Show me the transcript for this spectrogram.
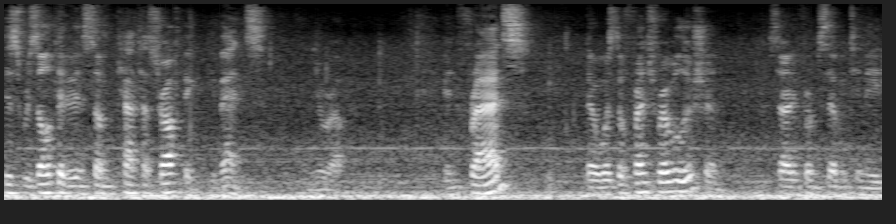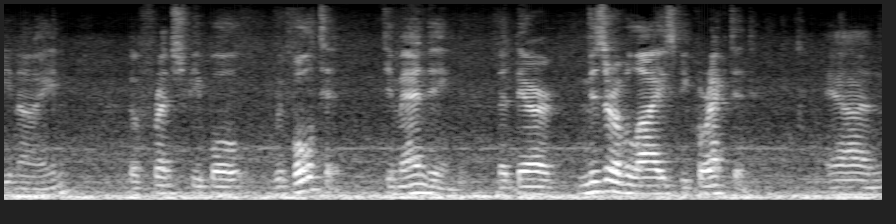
this resulted in some catastrophic events in Europe. In France, there was the French Revolution, starting from 1789. The French people revolted, demanding that their miserable lives be corrected. And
